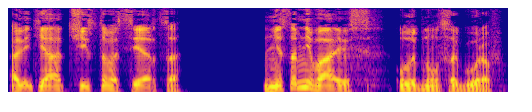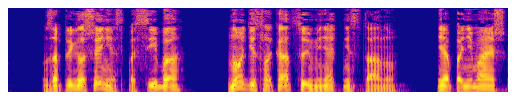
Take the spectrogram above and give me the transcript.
А ведь я от чистого сердца. Не сомневаюсь, улыбнулся Гуров. За приглашение спасибо, но дислокацию менять не стану. Я, понимаешь,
